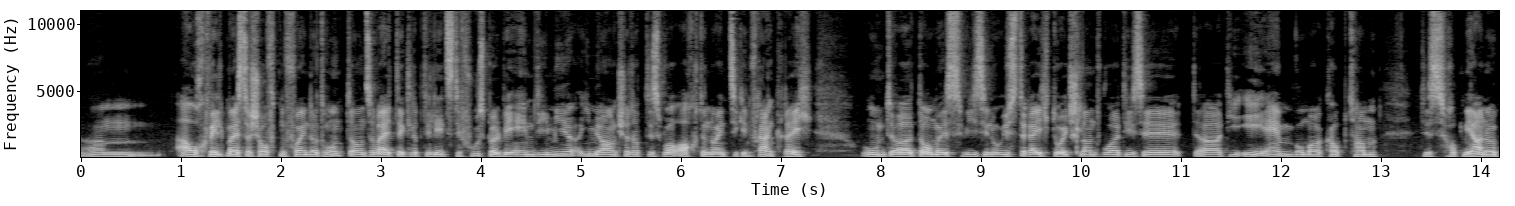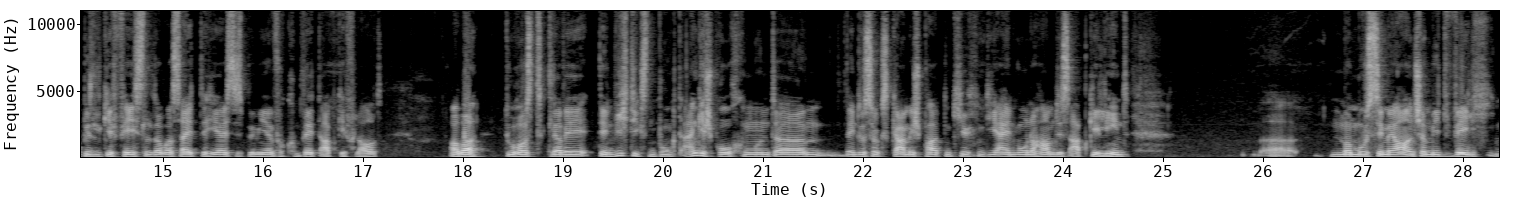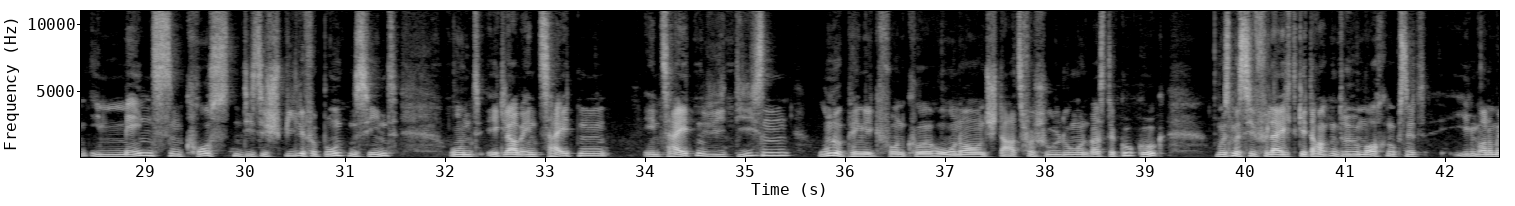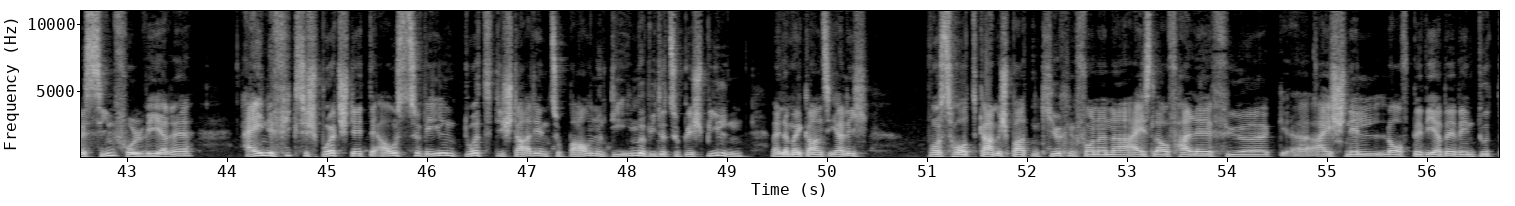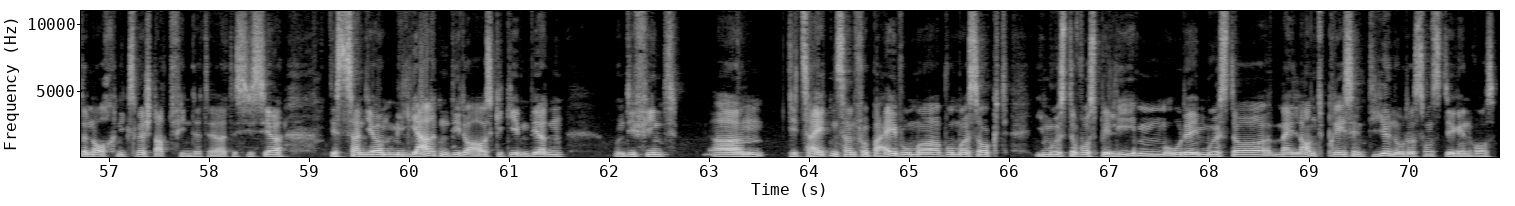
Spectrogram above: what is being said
ähm, auch Weltmeisterschaften fallen da drunter und so weiter. Ich glaube, die letzte Fußball-WM, die ich mir, ich mir angeschaut habe, das war 98 in Frankreich. Und äh, damals, wie es in Österreich, Deutschland war, diese, äh, die EM, wo wir gehabt haben, das hat mich auch noch ein bisschen gefesselt, aber seither ist es bei mir einfach komplett abgeflaut. Aber du hast, glaube ich, den wichtigsten Punkt angesprochen. Und ähm, wenn du sagst, Garmisch-Partenkirchen, die Einwohner haben das abgelehnt, äh, man muss sich mal anschauen, mit welchen immensen Kosten diese Spiele verbunden sind. Und ich glaube, in Zeiten, in Zeiten wie diesen, unabhängig von Corona und Staatsverschuldung und was der Kuckuck, muss man sich vielleicht Gedanken darüber machen, ob es nicht irgendwann einmal sinnvoll wäre, eine fixe Sportstätte auszuwählen, dort die Stadien zu bauen und die immer wieder zu bespielen. Weil einmal ganz ehrlich, was hat Garmisch-Partenkirchen von einer Eislaufhalle für äh, Eisschnelllaufbewerbe, wenn dort danach nichts mehr stattfindet? Ja, das ist ja, das sind ja Milliarden, die da ausgegeben werden. Und ich finde, ähm, die Zeiten sind vorbei, wo man, wo man sagt, ich muss da was beleben oder ich muss da mein Land präsentieren oder sonst irgendwas.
